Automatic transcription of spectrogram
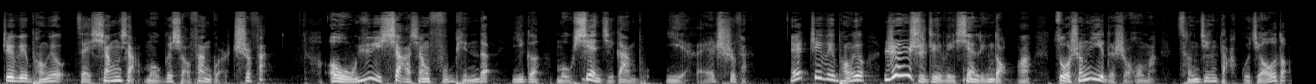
这位朋友在乡下某个小饭馆吃饭。偶遇下乡扶贫的一个某县级干部也来吃饭，哎，这位朋友认识这位县领导啊，做生意的时候嘛，曾经打过交道。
